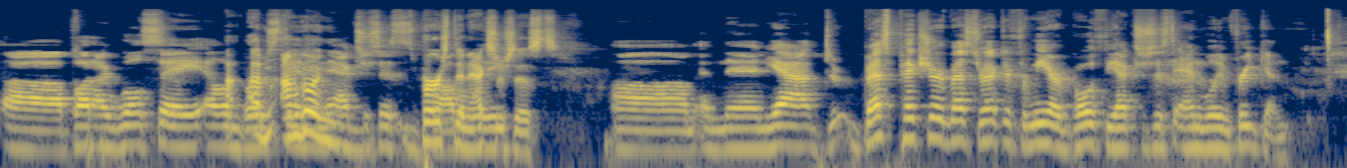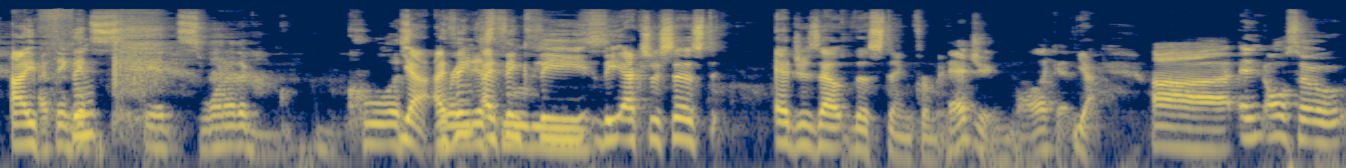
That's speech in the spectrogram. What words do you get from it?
Uh, but I will say Ellen I'm, Burstyn I'm going in The Exorcist. is Burst and probably- Exorcist. Um, and then yeah, d- best picture, best director for me are both The Exorcist and William Friedkin. I, I think, think, it's it's one of the coolest. yeah, I think I think the the Exorcist edges out this thing for me. edging. I like it. Yeah. Uh, and also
